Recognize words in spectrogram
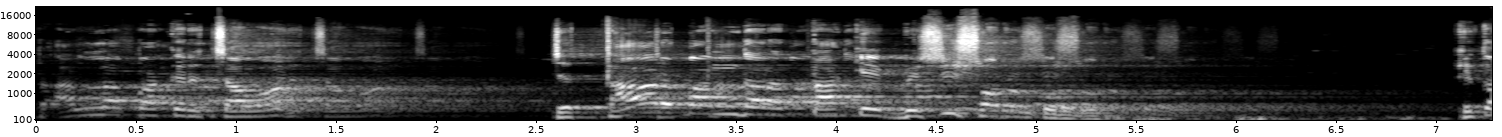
আল্লাহ পাকের চাওয়া যে তার বান্দারা তাকে বেশি স্মরণ করবে। কিন্তু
